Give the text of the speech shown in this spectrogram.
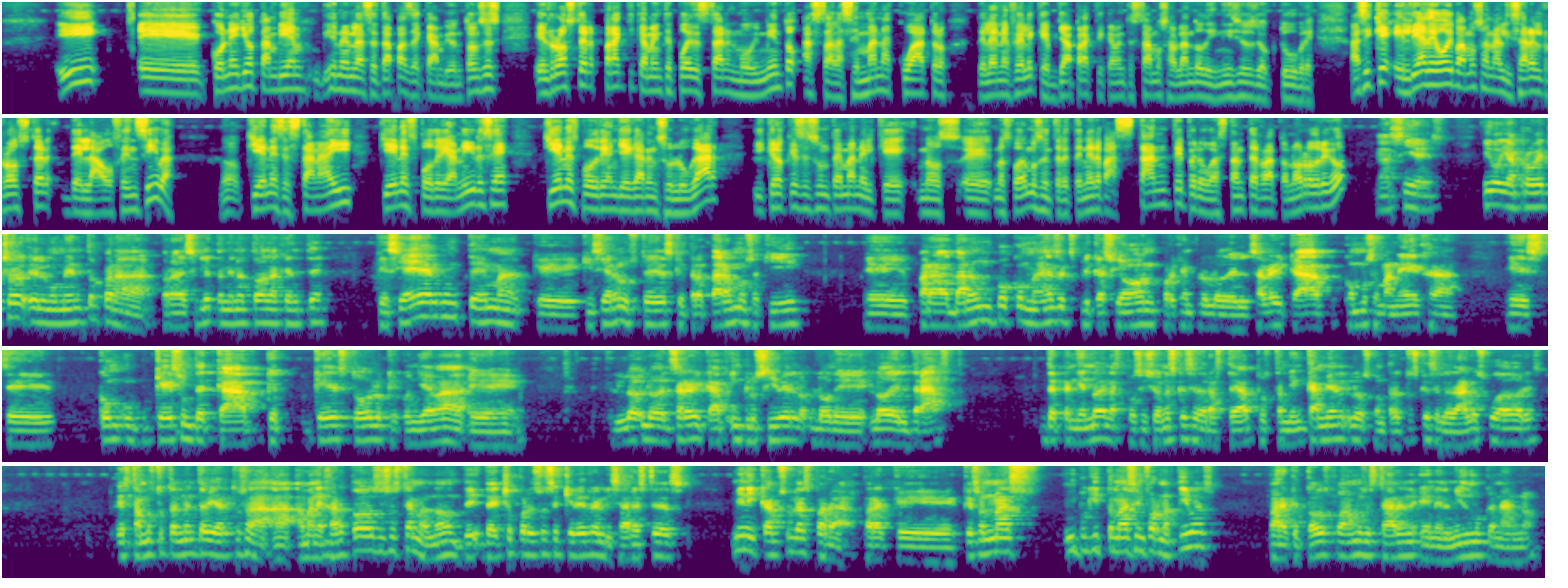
Y eh, con ello también vienen las etapas de cambio. Entonces, el roster prácticamente puede estar en movimiento hasta la semana 4 de la NFL, que ya prácticamente estamos hablando de inicios de octubre. Así que el día de hoy vamos a analizar el roster de la ofensiva, ¿no? Quiénes están ahí, quiénes podrían irse, quiénes podrían llegar en su lugar. Y creo que ese es un tema en el que nos, eh, nos podemos entretener bastante, pero bastante rato, ¿no, Rodrigo? Así es. Digo, y aprovecho el momento para, para decirle también a toda la gente que si hay algún tema que quisieran ustedes que tratáramos aquí eh, para dar un poco más de explicación, por ejemplo, lo del salary cap, cómo se maneja, este, cómo, qué es un dead cap, qué, qué es todo lo que conlleva eh, lo, lo, del salary cap, inclusive lo, lo, de, lo del draft dependiendo de las posiciones que se draftea, pues también cambian los contratos que se le da a los jugadores. Estamos totalmente abiertos a, a, manejar todos esos temas, ¿no? De, de, hecho, por eso se quiere realizar estas mini cápsulas para, para que, que, son más, un poquito más informativas, para que todos podamos estar en, el mismo canal, ¿no?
